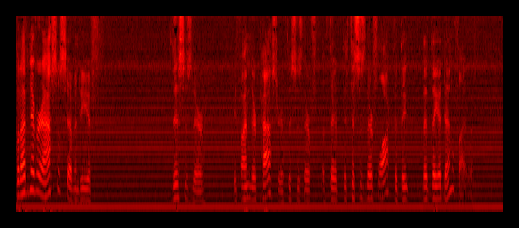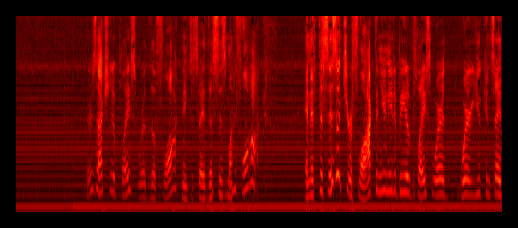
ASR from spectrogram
But I've never asked the 70 if this is their, if I'm their pastor, if this is their, if, if this is their flock that they that they identify with. There's actually a place where the flock needs to say, "This is my flock." And if this isn't your flock, then you need to be at a place where, where you can say,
